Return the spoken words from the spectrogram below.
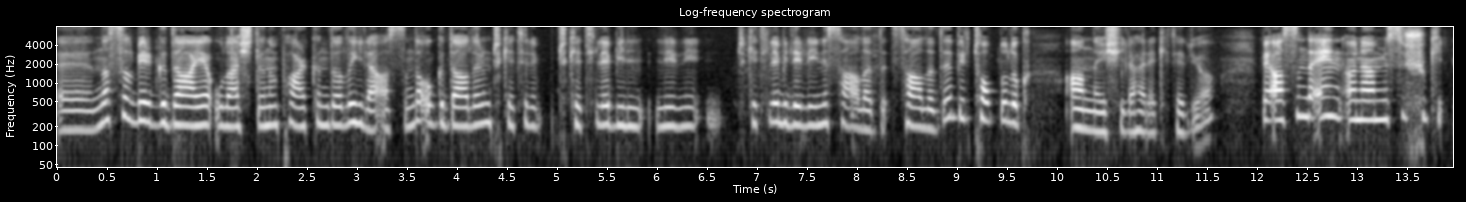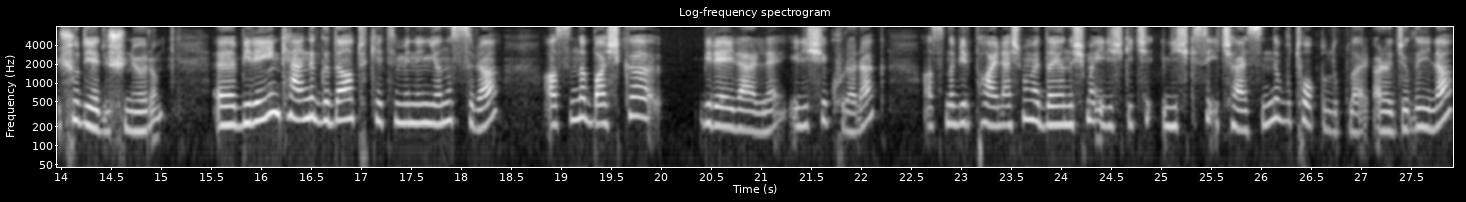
e, nasıl bir gıdaya ulaştığının farkındalığıyla aslında o gıdaların tüketile, tüketilebilirliğini, tüketilebilirliğini sağladı, sağladığı bir topluluk anlayışıyla hareket ediyor. Ve aslında en önemlisi şu, şu diye düşünüyorum. E, bireyin kendi gıda tüketiminin yanı sıra aslında başka bireylerle ilişki kurarak aslında bir paylaşma ve dayanışma ilişki, ilişkisi içerisinde bu topluluklar aracılığıyla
